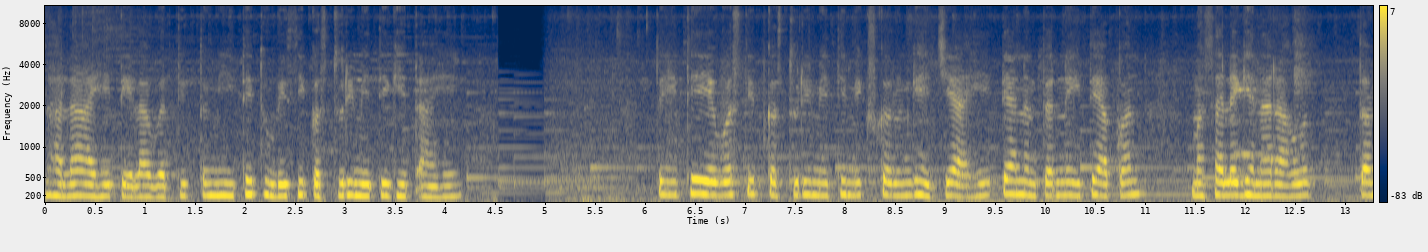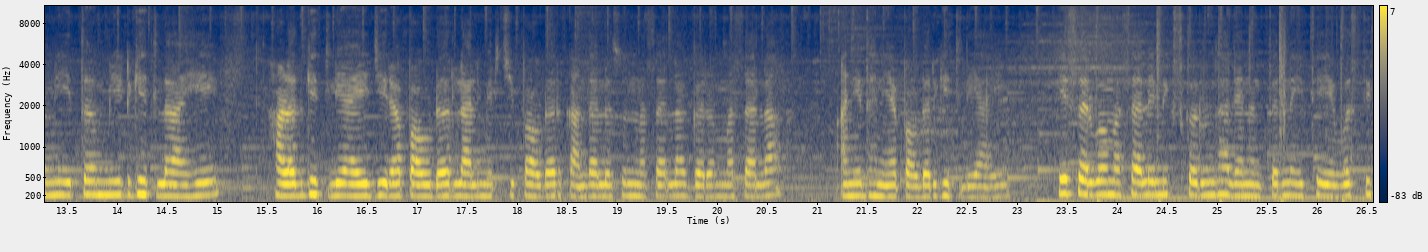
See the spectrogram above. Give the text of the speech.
झाला आहे तेलावरती. तर मी इथे थोडीशी कस्तुरी मेथी घेत आहे. तर इथे व्यवस्थित कस्तुरी मेथी मिक्स करून घ्यायची आहे. त्यानंतरनं इथे आपण मसाले घेणार आहोत. तर मी इथं मीठ घेतलं आहे. हळद घेतली आहे जिरा पावडर लाल मिरची पावडर कांदा लसूण मसाला गरम मसाला आणि धनिया पावडर घेतली आहे. हे सर्व मसाले मिक्स करून झाल्यानंतर ना इथे व्यवस्थित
